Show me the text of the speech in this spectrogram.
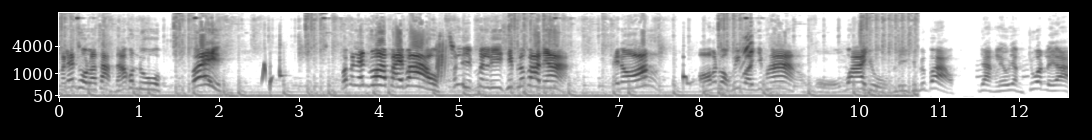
มันเล่นโทรศัพท์นะคนดู เฮ้ยมันเล่นเวอร์ไปเปล่า มันรีมันรีคลิปหรือเปล่าเนี่ยไอ้น้อง อ๋อ มันบอกวิ่งร้อยยี่ห้าโอ้โหว่าอยู่รีคลิปหรือเปล่า อย่างเร็วอย่างจวดเลยอะ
